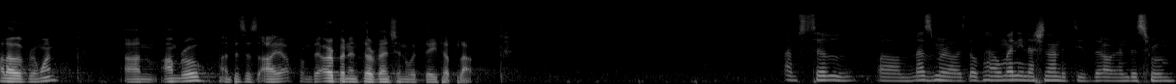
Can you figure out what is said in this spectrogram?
Hello, everyone. I'm Amro, and this is Aya from the Urban Intervention with Data Plan. I'm still um, mesmerized of how many nationalities there are in this room.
